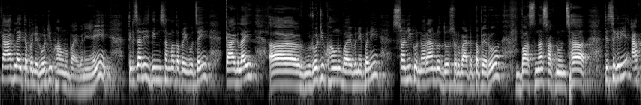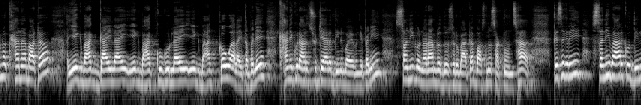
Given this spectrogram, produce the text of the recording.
कागलाई तपाईँले रोटी खुवाउनु भयो भने है त्रिचालिस दिनसम्म तपाईँको चाहिँ कागलाई रोटी खुवाउनु भयो भने पनि शनिको नराम्रो दोषहरूबाट तपाईँहरू बस्न सक्नुहुन्छ। त्यसै गरी आफ्नो खानाबाट एक भाग गाईलाई एक भाग कुकुरलाई एक भाग कौवालाई तपाईँले खानेकुराहरू छुट्याएर दिनुभयो भने पनि शनिको नराम्रो दोषहरूबाट बस्न सक्नुहुन्छ। त्यसै गरी शनिबारको दिन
